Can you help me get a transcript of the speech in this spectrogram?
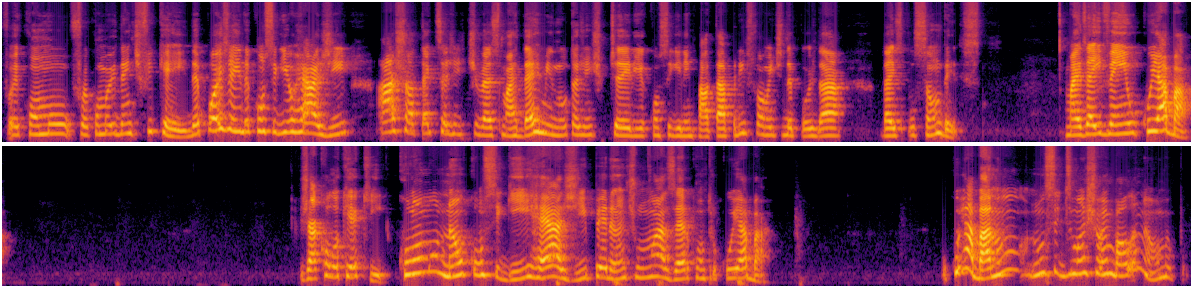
Foi como foi como eu identifiquei. Depois ainda conseguiu reagir. Acho até que se a gente tivesse mais 10 minutos, a gente teria conseguido empatar, principalmente depois da, da expulsão deles. Mas aí vem o Cuiabá. Já coloquei aqui. Como não conseguir reagir perante um 1 a 0 contra o Cuiabá? O Cuiabá não, não se desmanchou em bola, não, meu povo.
